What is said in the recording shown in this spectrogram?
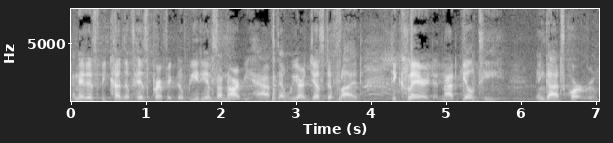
and it is because of his perfect obedience on our behalf that we are justified, declared not guilty in God's courtroom.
